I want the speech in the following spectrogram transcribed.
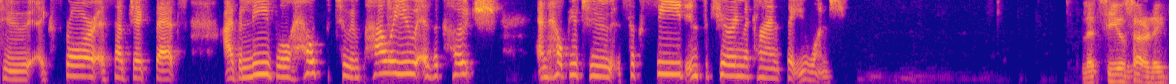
to explore a subject that I believe will help to empower you as a coach and help you to succeed in securing the clients that you want. Let's see you Saturday.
